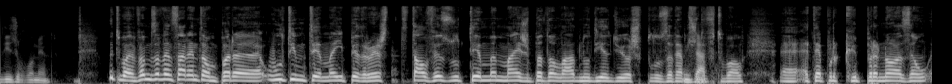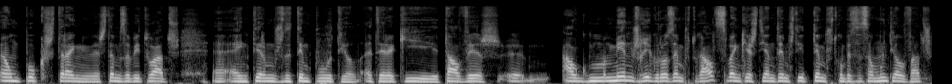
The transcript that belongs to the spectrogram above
diz o regulamento. Muito bem, vamos avançar então para o último tema e Pedro, este talvez o tema mais badalado no dia de hoje pelos adeptos Exato. do futebol, eh, até porque para nós é um, é um pouco estranho, estamos habituados eh, em termos de tempo útil a ter aqui talvez eh, algo menos rigoroso em Portugal, se bem que este ano temos tido tempos de compensação muito elevados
